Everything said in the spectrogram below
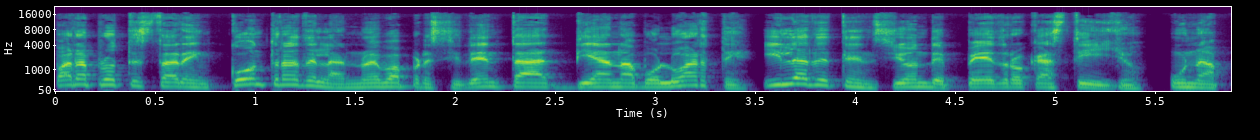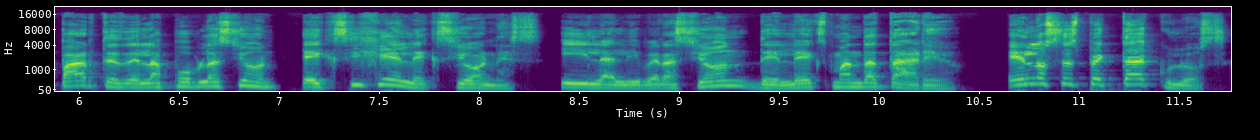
para protestar en contra de la nueva presidenta Diana Boluarte y la detención de Pedro Castillo. Una parte de la población exige elecciones y la liberación del exmandatario. En los espectáculos,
